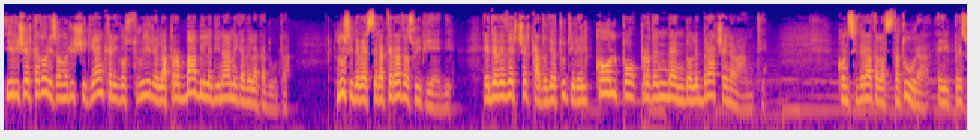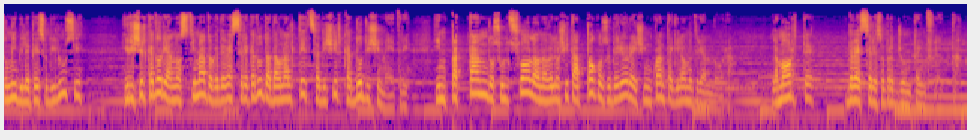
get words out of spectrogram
i ricercatori sono riusciti anche a ricostruire la probabile dinamica della caduta. Lucy deve essere atterrata sui piedi e deve aver cercato di attutire il colpo protendendo le braccia in avanti. Considerata la statura e il presumibile peso di Lucy, i ricercatori hanno stimato che deve essere caduta da un'altezza di circa 12 metri, impattando sul suolo a una velocità poco superiore ai 50 km all'ora. La morte deve essere sopraggiunta in fretta.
